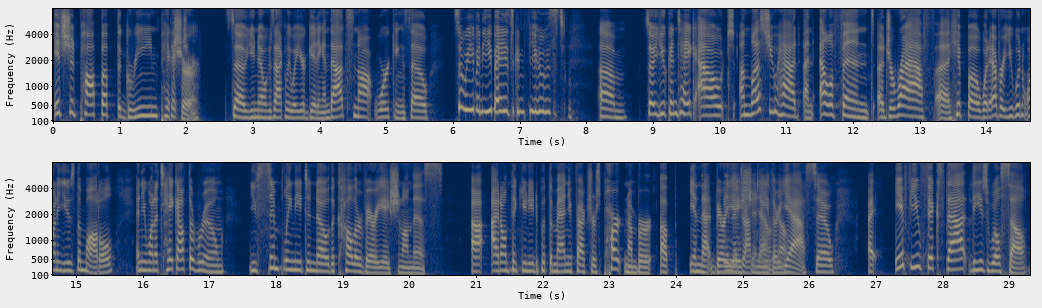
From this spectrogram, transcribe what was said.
it should pop up the green picture. Picture. So you know exactly what you're getting, and that's not working. So so even eBay is confused. Um, so you can take out unless you had an elephant, a giraffe, a hippo, whatever. You wouldn't want to use the model, and you want to take out the room. You simply need to know the color variation on this. Uh, I don't think you need to put the manufacturer's part number up in that variation drop-down, either. no. Yeah. So uh, if you fix that, these will sell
